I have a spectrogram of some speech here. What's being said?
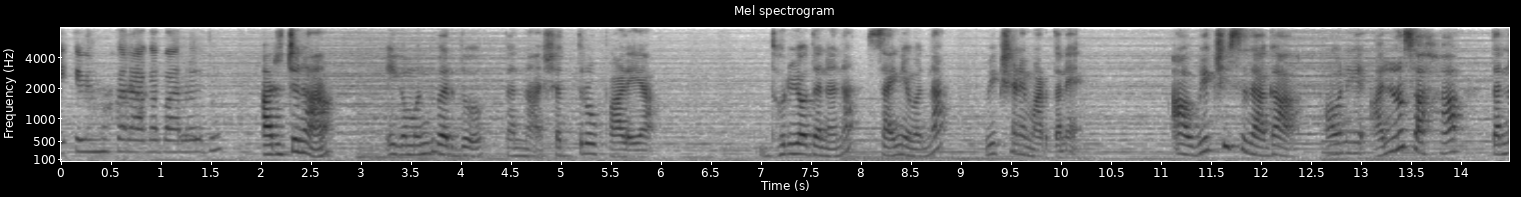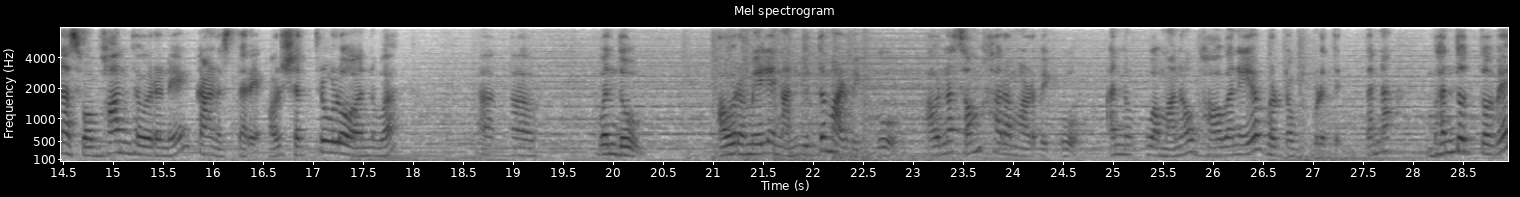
ಏಕೆ ವಿಮುಖರಾಗಬಾರದು ಅರ್ಜುನ ಈಗ ಮುಂದುವರೆದು ತನ್ನ ಶತ್ರು ಪಾಳೆಯ ದುರ್ಯೋಧನನ ಸೈನ್ಯವನ್ನ ವೀಕ್ಷಣೆ ಮಾಡ್ತಾನೆ. ಆ ವೀಕ್ಷಿಸಿದಾಗ ಅವನಿಗೆ ಅಲ್ಲೂ ಸಹ ತನ್ನ ಸ್ವಬಾಂಧವರನ್ನೇ ಕಾಣಿಸ್ತಾರೆ. ಅವ್ರ ಶತ್ರುಗಳು ಅನ್ನುವ ಒಂದು ಅವರ ಮೇಲೆ ನಾನು ಯುದ್ಧ ಮಾಡಬೇಕು, ಅವ್ರನ್ನ ಸಂಹಾರ ಮಾಡಬೇಕು ಅನ್ನುವ ಮನೋಭಾವನೆಯೇ ಹೊರಟೋಗ್ಬಿಡುತ್ತೆ. ತನ್ನ ಬಂಧುತ್ವವೇ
